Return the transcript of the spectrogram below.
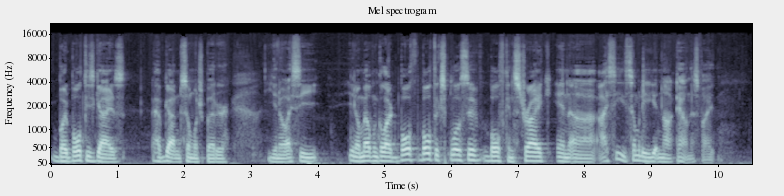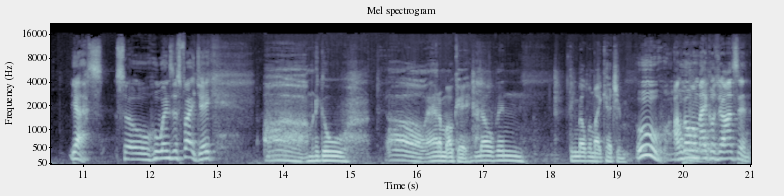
but both these guys have gotten so much better. You know, I see. You know, Melvin Guillard, both both explosive, both can strike, and uh, I see somebody get knocked out in this fight. Yes. So who wins this fight, Jake? Oh, I'm gonna go. Oh, Adam. Okay, Melvin. I think Melvin might catch him. Ooh, I'm going with Michael Johnson.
